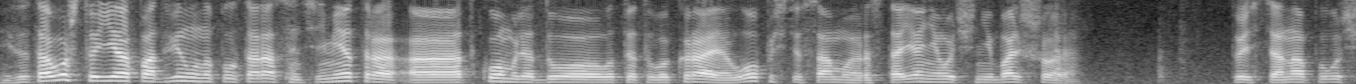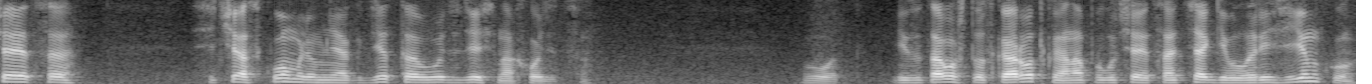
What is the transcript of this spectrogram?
Из-за того, что я подвинул на полтора сантиметра, а от комля до вот этого края лопасти самой расстояние очень небольшое. То есть она получается, сейчас комль у меня где-то вот здесь находится. Вот. Из-за того, что вот короткая, она, получается, оттягивала резинку,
